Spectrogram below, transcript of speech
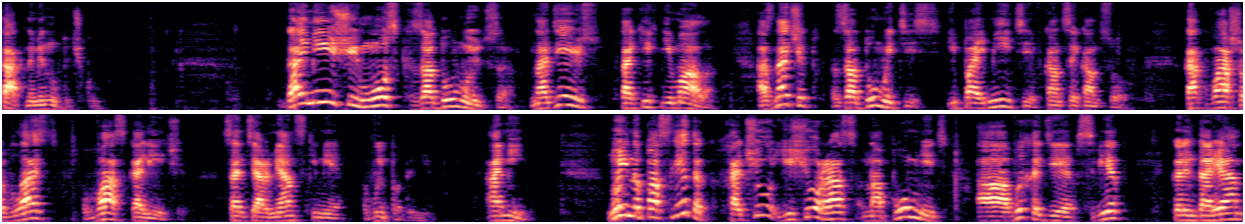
Так, на минуточку. Да имеющий мозг задумаются. Надеюсь, таких немало. А значит, задумайтесь и поймите, в конце концов, как ваша власть вас калечит с антиармянскими выпадами. Аминь. Ну и напоследок хочу еще раз напомнить о выходе в свет календаря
